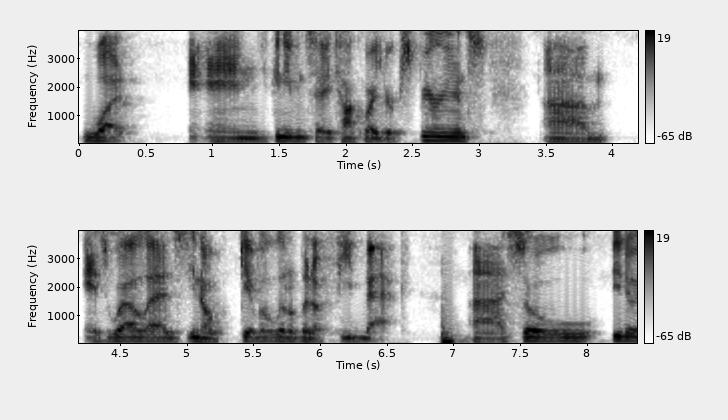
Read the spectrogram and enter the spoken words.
what and you can even say talk about your experience um, as well as you know give a little bit of feedback uh, so you know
